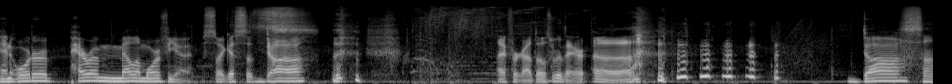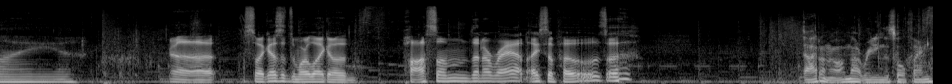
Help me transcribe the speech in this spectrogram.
and order Peramelemorphia. So I guess it's Duh. I forgot those were there. Uh, Duh. sigh. Uh, so I guess it's more like a possum than a rat, I suppose. Uh, I don't know. I'm not reading this whole thing.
